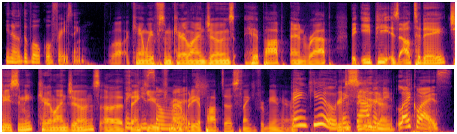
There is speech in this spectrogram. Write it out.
You know, the vocal phrasing. Well, I can't wait for some Caroline Jones hip hop and rap. The EP is out today. Chasing Me, Caroline Jones. Uh, Thank thank you you, so from everybody at Pop Dust. Thank you for being here. Thank you. Great to Thanks see for you having me. again. Likewise.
